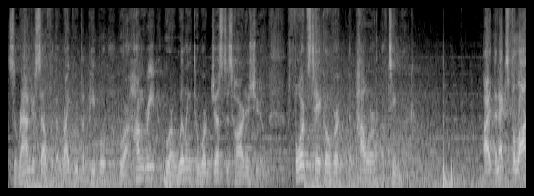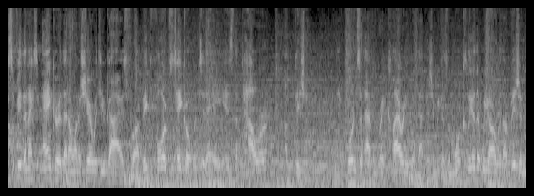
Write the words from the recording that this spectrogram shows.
surround yourself with the right group of people who are hungry, who are willing to work just as hard as you. Forbes Takeover, the power of teamwork. All right, the next philosophy, the next anchor that I want to share with you guys for our big Forbes takeover today is the power of vision and the importance of having great clarity with that vision because the more clear that we are with our vision,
